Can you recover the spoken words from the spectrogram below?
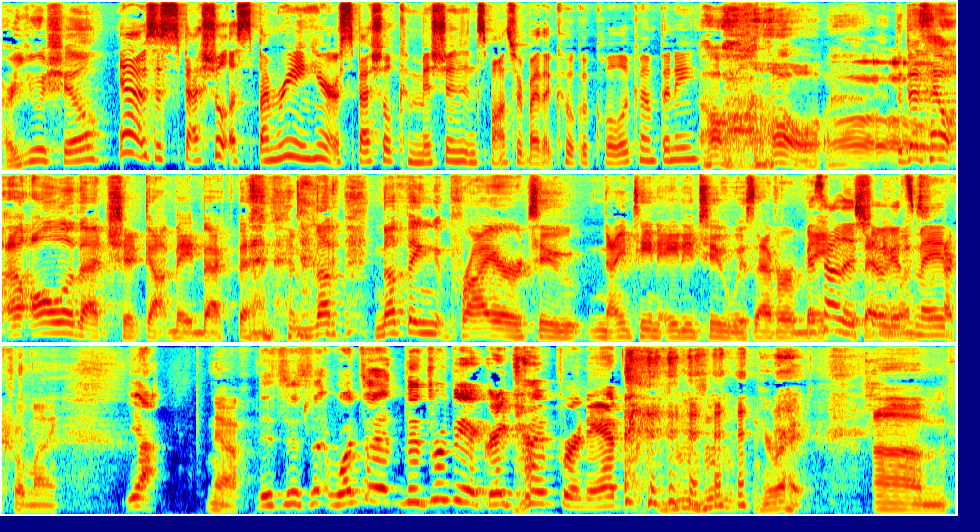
Are you a shill? Yeah, it was a special, a, I'm reading here, a special commissioned and sponsored by the Coca Cola Company. Oh, oh. but that's how all of that shit got made back then. Noth- Nothing prior to 1982 was ever made. That's how this with show gets anyone's made. Actual money. yeah. No, This is what's a, this would be a great time for an ad. you're right. Um,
